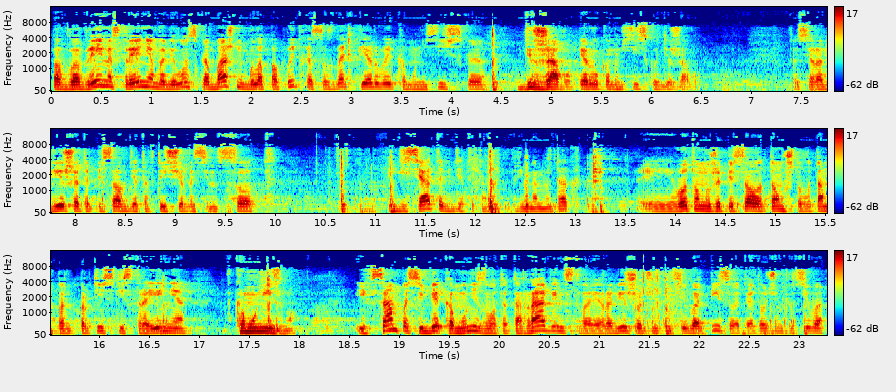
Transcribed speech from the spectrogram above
Во время строения Вавилонской башни была попытка создать первую коммунистическую державу, первую коммунистическую державу. То есть Равиш это писал где-то в 1850-х, где-то там примерно так. И вот он уже писал о том, что вот там практически строение коммунизма. И сам по себе коммунизм, вот это равенство, и Равиш очень красиво описывает, это очень красиво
